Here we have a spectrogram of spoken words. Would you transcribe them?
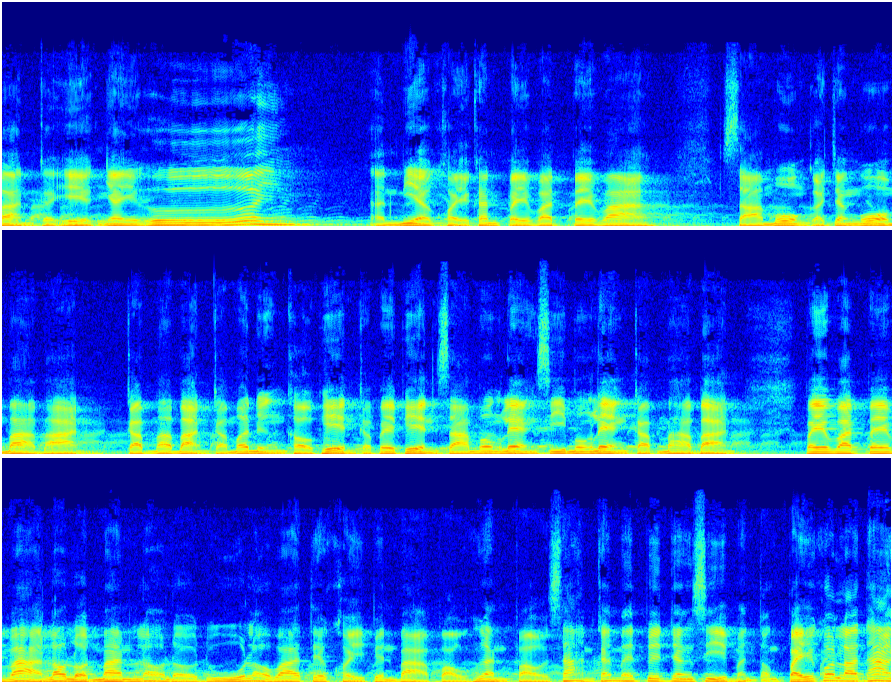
บ้านกะเอกใหญ่เอ้ยอันเมียข่อยขั้นไปวัดไปว่า สามโมงก็จะโง่มาบ้าน กลับมาบ้านกลับมาหนึ่งเข้าเพนกับไปเพนสามโมงแรงสี่โมงแรงกลับมาบ้าน ไปวัดไปว่าเล่าหลดมันเล่าเราดูเล่าว่าแต่ข่อยเป็นบ้าเป่าเฮือนเป่าซ่านกันมันเป็นอย่างสี่ มันต้องไปคนละทาง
